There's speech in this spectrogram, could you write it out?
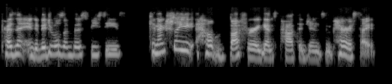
present, individuals of those species, can actually help buffer against pathogens and parasites.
